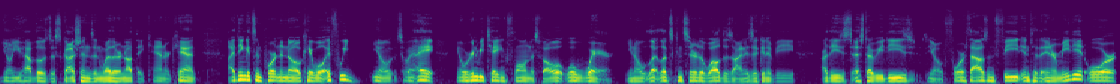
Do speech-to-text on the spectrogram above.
you know you have those discussions and whether or not they can or can't, I think it's important to know. Okay, well, if we you know, so hey, you know, we're going to be taking flow on this well. Well, well where? You know, let, let's consider the well design. Is it going to be are these SWDs you know four thousand feet into the intermediate or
